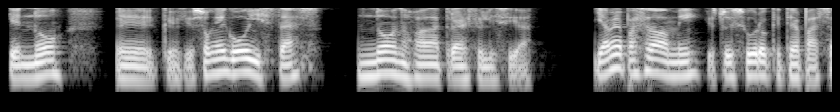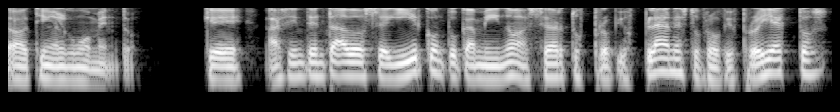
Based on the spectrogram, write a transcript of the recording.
que no, eh, que son egoístas, no nos van a traer felicidad. Ya me ha pasado a mí, yo estoy seguro que te ha pasado a ti en algún momento, que has intentado seguir con tu camino, hacer tus propios planes, tus propios proyectos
